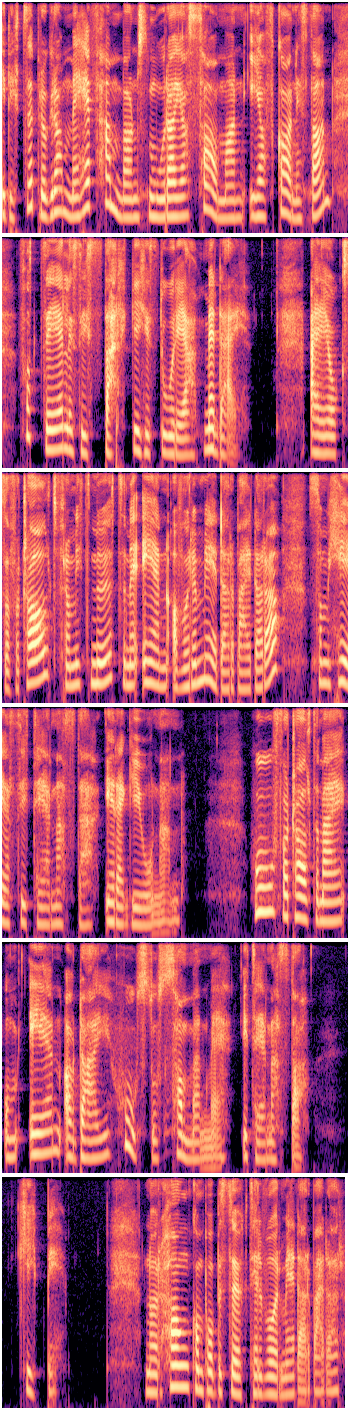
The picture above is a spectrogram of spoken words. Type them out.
I dette programmet har fembarnsmora Yasaman i Afghanistan fått dele sin sterke historie med deg. Jeg har også fortalt fra mitt møte med en av våre medarbeidere som har sin tjeneste i regionen. Hun fortalte meg om en av de hun sto sammen med i tjenesten, Kipi. Når han kom på besøk til vår medarbeider,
